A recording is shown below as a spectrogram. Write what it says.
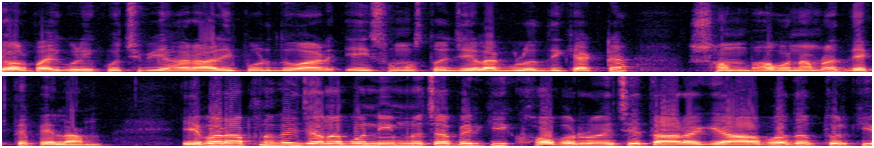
জলপাইগুড়ি, কুচবিহার, আলিপুরদুয়ার এই সমস্ত জেলাগুলোর দিকে একটা সম্ভাবনা আমরা দেখতে পেলাম। এবার আপনাদের জানাব নিম্নচাপের কি খবর রয়েছে, তার আগে আবহাওয়া দপ্তর কি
